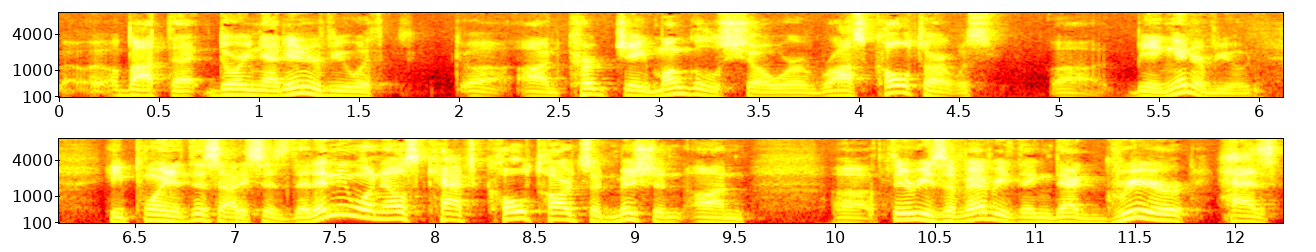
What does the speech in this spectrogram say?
about that during that interview with uh, on Curt Jaimungal's show where Ross Coulthart was uh, being interviewed. He pointed this out. He says, "Did anyone else catch Coulthart's admission on uh, theories of everything that Greer has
